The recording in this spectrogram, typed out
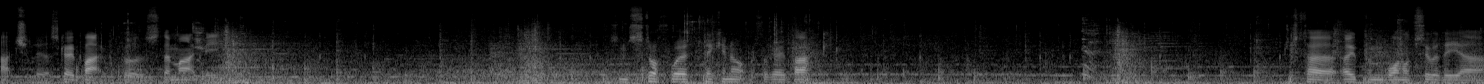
Actually, let's go back because there might be some stuff worth picking up if I go back. Just uh, open one or two of the uh,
